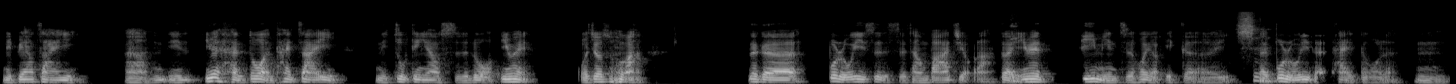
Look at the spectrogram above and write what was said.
你不要在意啊。你因为很多人太在意，你注定要失落。因为我就说嘛，那个不如意事十常八九啦。对，因为。第一名只会有一个而已，是对，不如意的太多了，嗯，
